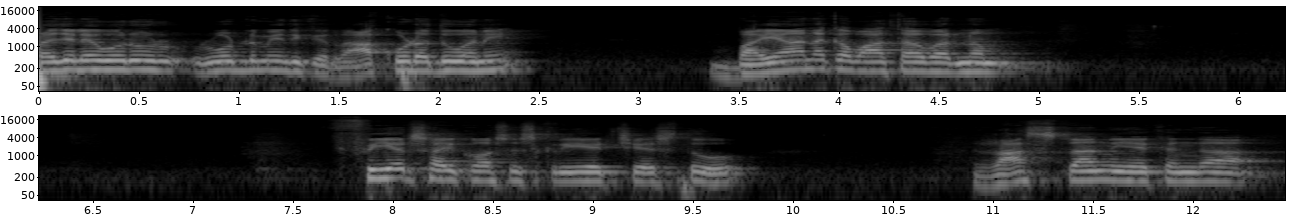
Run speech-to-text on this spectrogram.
ప్రజలెవరూ రోడ్ల మీదకి రాకూడదు అని భయానక వాతావరణం ఫియర్ సైకాసిస్ క్రియేట్ చేస్తూ రాష్ట్రాన్ని ఏకంగా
